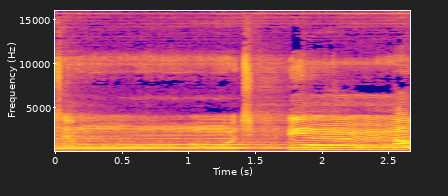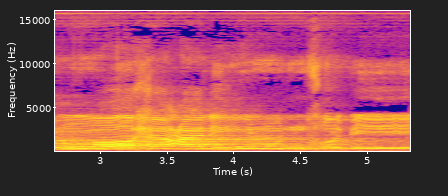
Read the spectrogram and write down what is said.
تموت. إن الله عليم خبير.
